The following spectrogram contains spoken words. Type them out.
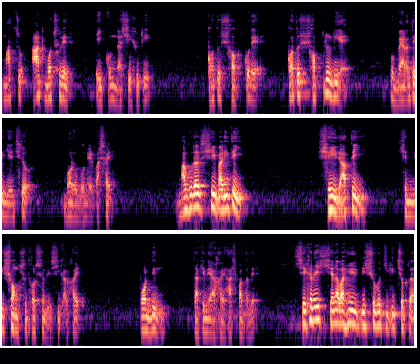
মাত্র আট বছরের এই কন্যা শিশুটি। কত শখ করে, কত স্বপ্ন নিয়ে ও বেড়াতে গিয়েছিল বড় বোনের বাসায়। মাগুরার সেই বাড়িতেই, সেই রাতেই সে নৃশংস ধর্ষণের শিকার হয়। পরদিন তাকে নেওয়া হয় হাসপাতালে। সেখানে সেনাবাহিনীর বিশ্বজ্ঞ চিকিৎসকরা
